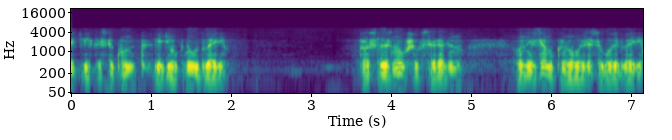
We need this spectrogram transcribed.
за кілька секунд відімкнув двері. Прослизнувши всередину, вони замкнули за собою двері.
